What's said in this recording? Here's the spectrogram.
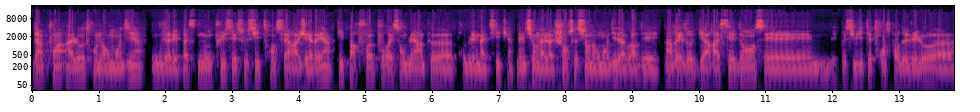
d'un point à l'autre en Normandie. Vous n'avez pas non plus ces soucis de transfert à gérer, qui parfois pourraient sembler un peu euh, problématiques, même si on a la chance aussi en Normandie dit d'avoir un réseau de gares assez dense et des possibilités de transport de vélo euh,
